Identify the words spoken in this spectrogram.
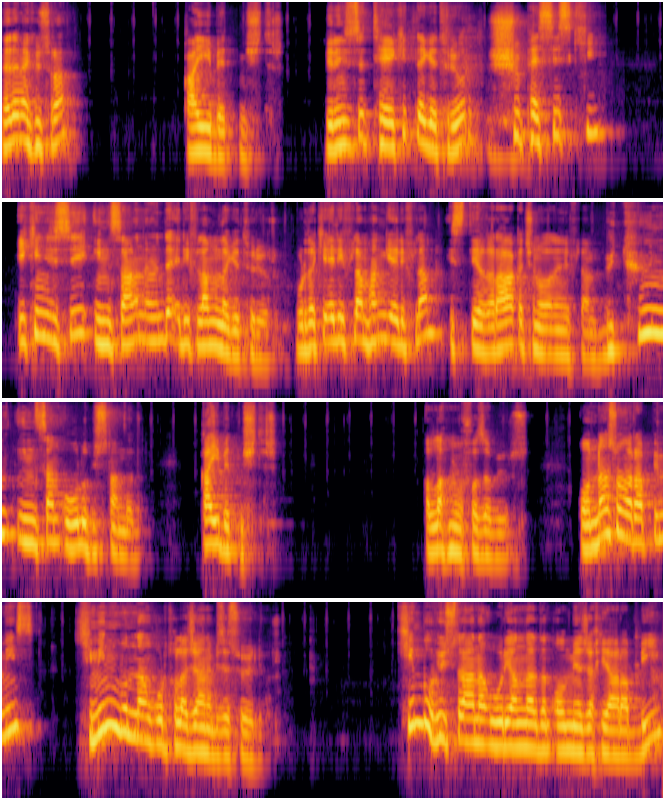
Ne demek hüsran? Kaybetmiştir. Birincisi tekitle getiriyor. Şüphesiz ki. İkincisi insanın önünde eliflamla getiriyor. Buradaki eliflam hangi eliflam? İstigrak için olan eliflam. Bütün insan oğlu hüsrandadır. Kaybetmiştir. Allah muhafaza buyursun. Ondan sonra Rabbimiz kimin bundan kurtulacağını bize söylüyor. Kim bu hüsrana uğrayanlardan olmayacak ya Rabbi?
